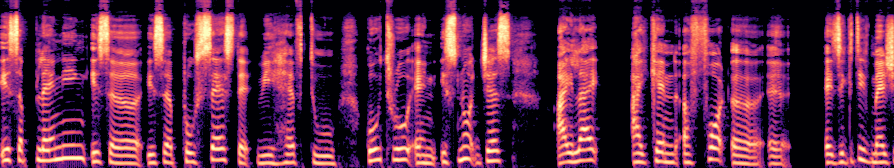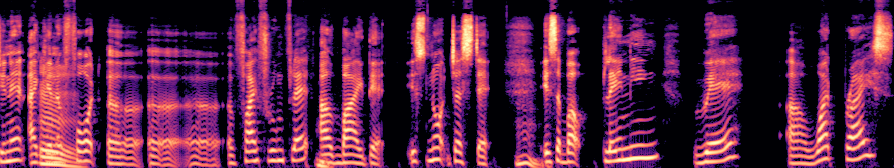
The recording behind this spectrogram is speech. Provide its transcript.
it's a planning, it's a it's a process that we have to go through, and it's not just I like I can afford a, a executive maisonette, I can afford a a, a, a five room flat, I'll buy that. It's not just that. It's about planning where, uh, what price,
